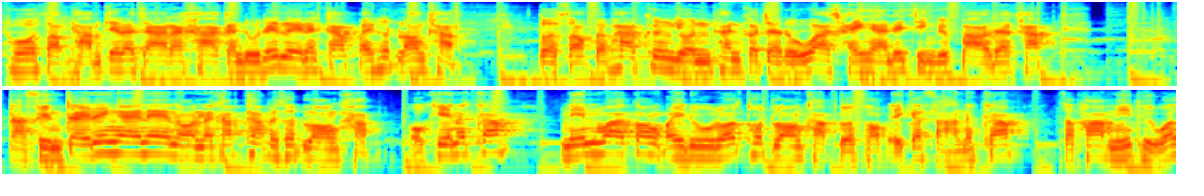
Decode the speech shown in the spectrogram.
โทรสอบถามเจราจาราคากันดูได้เลยนะครับ ไปทดลองขับ ตรวจสอบสภาพเครื่องยนต์ท่านก็จะรู้ว่าใช้งานได้จริงหรือเปล่านะครับตัดสินใจได้ง่ายแน่นอนนะครับ ถ้าไปทดลองขับ โอเคนะครับ เน้นว่าต้องไปดูรถทดลองขับตรวจสอบเอกสารนะครับ สภาพนี้ถือว่า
